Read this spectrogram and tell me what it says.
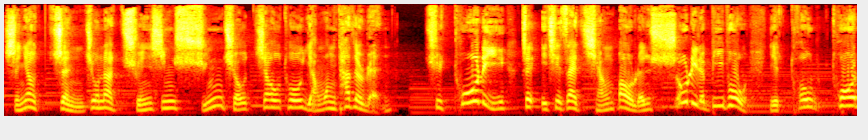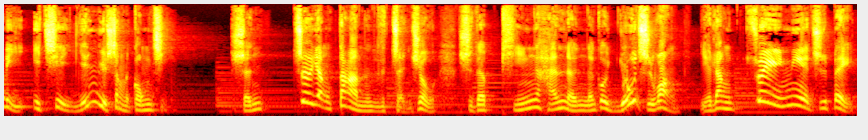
神要拯救那全心寻求、交托、仰望他的人。去脱离这一切在强暴人手里的逼迫，也脱脱离一切言语上的攻击。神这样大能的拯救，使得贫寒人能够有指望，也让罪孽之辈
